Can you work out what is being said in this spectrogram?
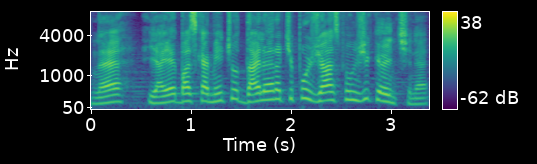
né? E aí, basicamente, o Dylion era tipo o Jasper, um gigante, né?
